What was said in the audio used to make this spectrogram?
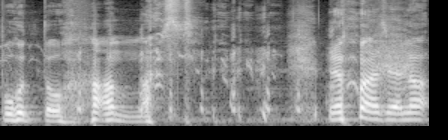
puuttuu hammas. no, mä oon siellä, no,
